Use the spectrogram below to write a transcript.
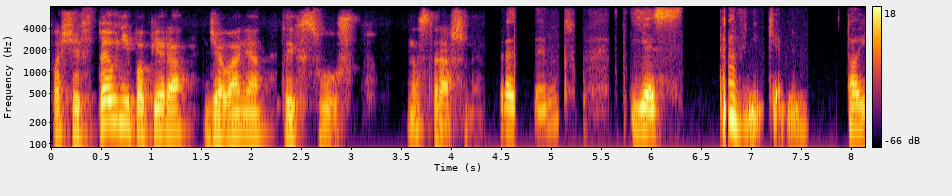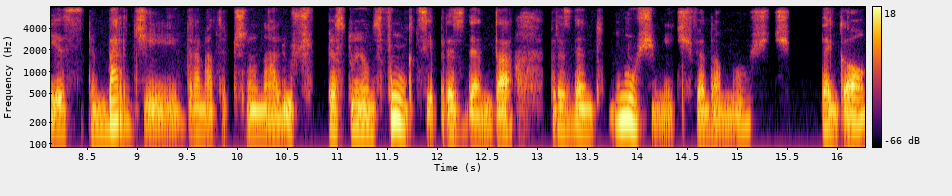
właśnie w pełni popiera działania tych służb. No straszne. Prezydent jest prawnikiem. To jest tym bardziej dramatyczne, no ale już piastując funkcję prezydenta, prezydent musi mieć świadomość tego,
